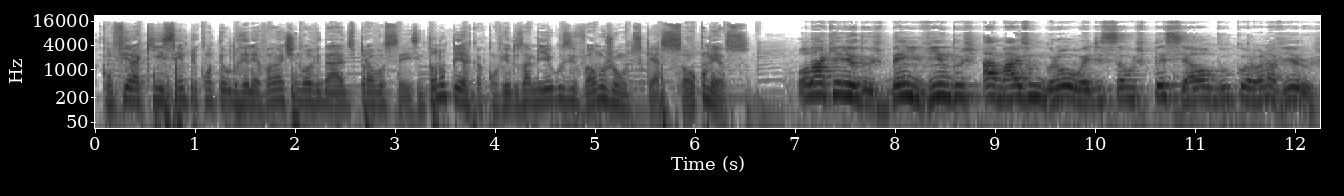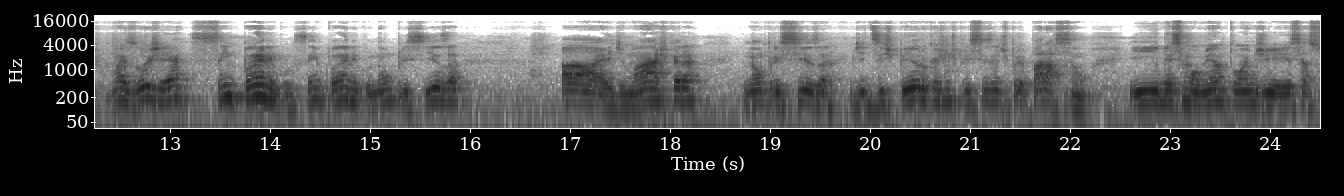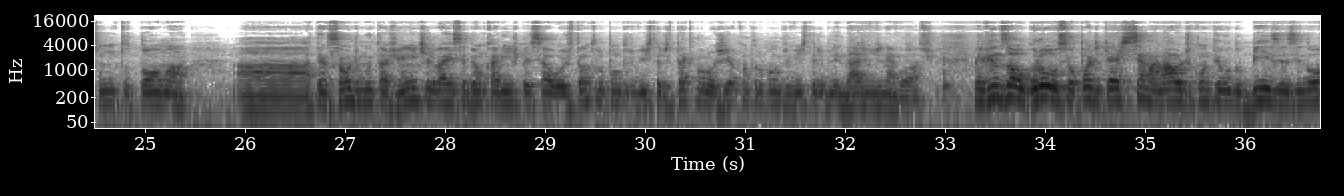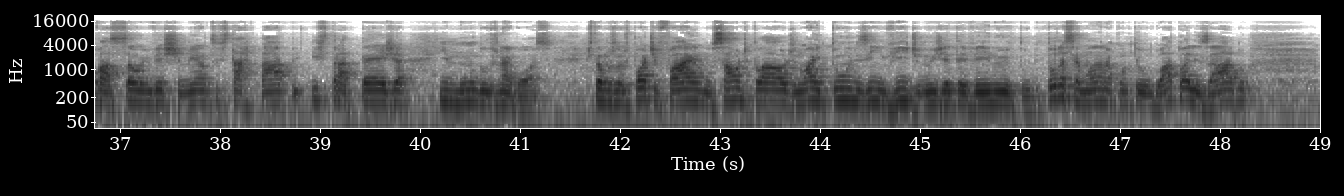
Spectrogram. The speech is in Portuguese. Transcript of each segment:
Confira aqui sempre conteúdo relevante e novidades para vocês. Então não perca, convida os amigos e vamos juntos, que é só o começo. Olá, queridos, bem-vindos a mais um Grow, edição especial do coronavírus. Mas hoje é sem pânico, sem pânico, não precisa ai, de máscara, não precisa de desespero, que a gente precisa de preparação. E nesse momento onde esse assunto toma a atenção de muita gente, ele vai receber um carinho especial hoje, tanto do ponto de vista de tecnologia quanto do ponto de vista de blindagem de negócios. Bem-vindos ao Grow, seu podcast semanal de conteúdo business, inovação, investimentos, startup, estratégia e mundo dos negócios. Estamos no Spotify, no SoundCloud, no iTunes, em vídeo, no IGTV e no YouTube. Toda semana conteúdo atualizado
